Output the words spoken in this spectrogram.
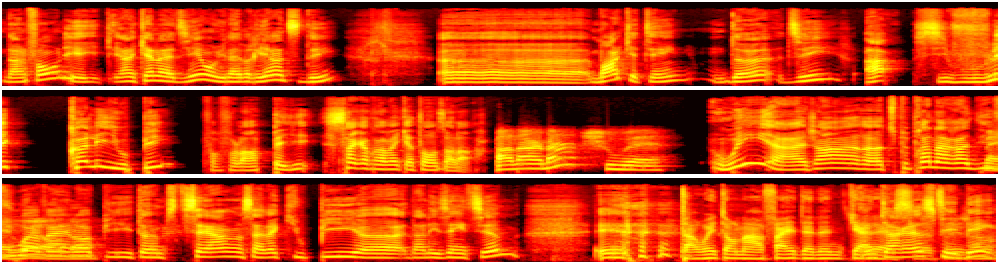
Dans le fond, les les Canadiens ont eu la brillante idée euh, marketing de dire Ah, si vous voulez coller Youpi, il va falloir payer 194 dollars. Pendant un match ou. euh, Oui, euh, genre, euh, tu peux prendre un Ben, rendez-vous voyons avant, là, puis t'as une petite séance avec Youpi euh, dans les intimes. Et T'envoies ton enfant donner une caresse. une caresse, puis bien, genre.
